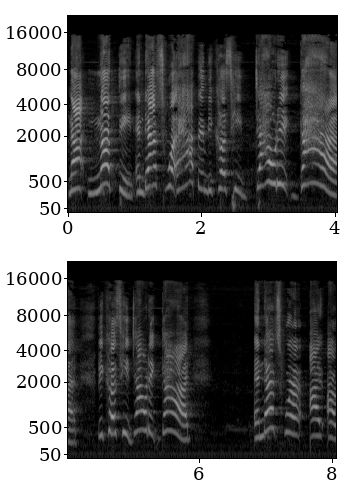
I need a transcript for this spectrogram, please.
not nothing. And that's what happened because he doubted God. Because he doubted God. And that's where I, I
